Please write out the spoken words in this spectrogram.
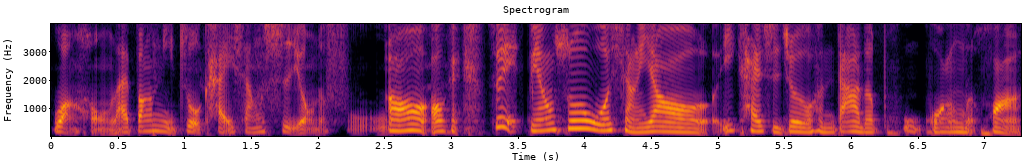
网红来帮你做开箱试用的服务。哦，OK。所以，比方说我想要一开始就有很大的曝光的话，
